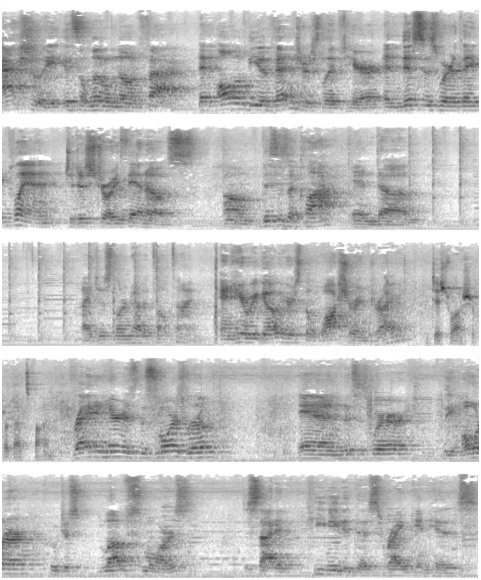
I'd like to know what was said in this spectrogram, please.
Actually, it's a little known fact that all of the Avengers lived here, and this is where they planned to destroy Thanos. Um, this is a clock, and um, I just learned how to tell time. And here we go. Here's the washer and dryer. Dishwasher, but that's fine. Right in here is the s'mores room, and this is where the owner, who just loves s'mores, decided he needed this right in his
